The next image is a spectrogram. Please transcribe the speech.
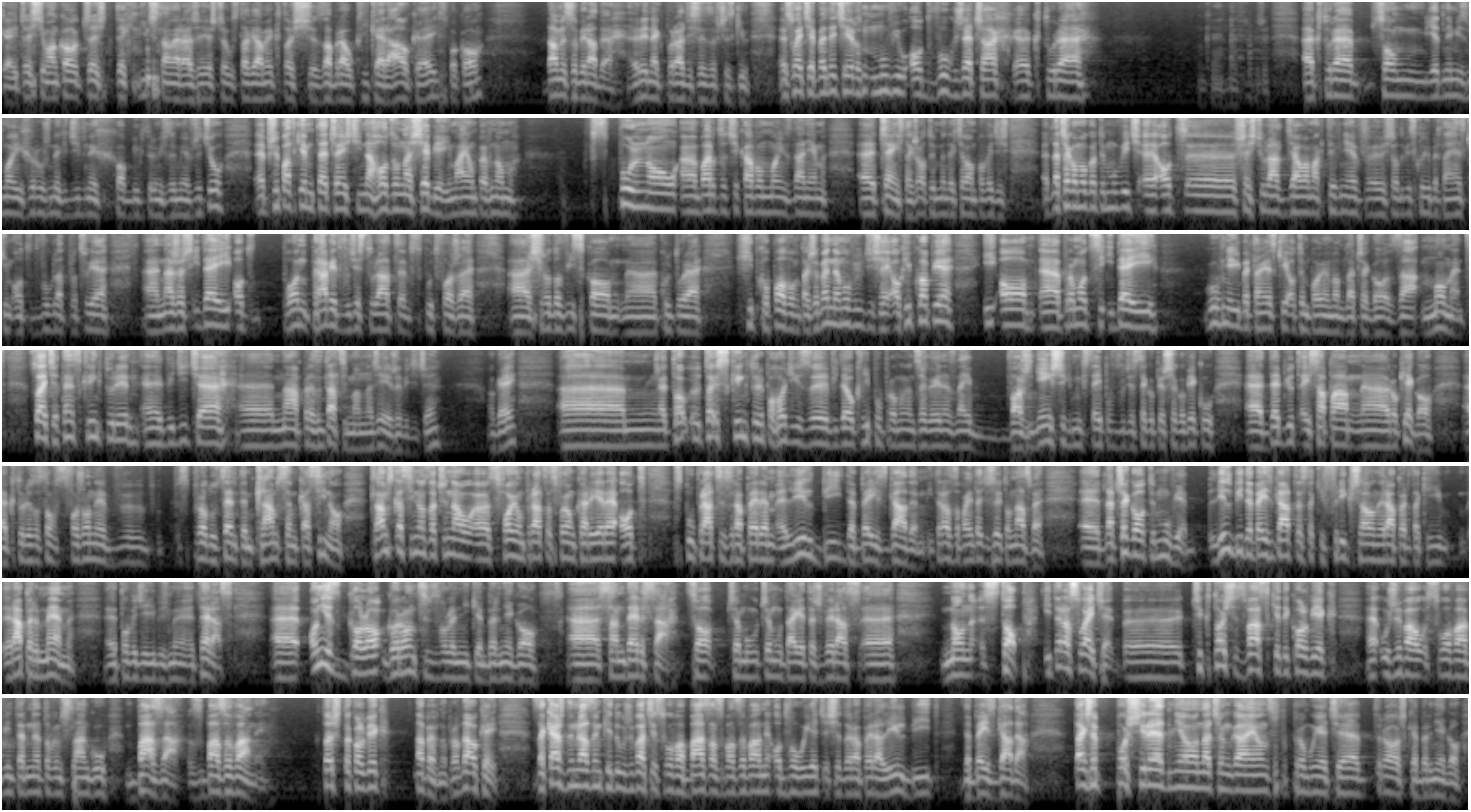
Okej, cześć Siemanko, cześć techniczna na razie jeszcze ustawiamy. Ktoś zabrał klikera, okej, spoko. Damy sobie radę. Rynek poradzi sobie ze wszystkim. E, Słuchajcie, będę dzisiaj mówił o dwóch rzeczach, e, które, e, które są jednymi z moich różnych dziwnych hobby, którymi się zajmuję w życiu. Przypadkiem te części nachodzą na siebie i mają pewną wspólną, e, bardzo ciekawą moim zdaniem e, część, także o tym będę chciał wam powiedzieć. E, Dlaczego mogę o tym mówić? Od sześciu lat działam aktywnie w środowisku libertariańskim, od dwóch lat pracuję na rzecz idei, od prawie 20 lat współtworzę środowisko, kulturę hip-hopową, także będę mówił dzisiaj o hip-hopie i o promocji idei głównie libertariańskiej, o tym powiem wam dlaczego za moment. Słuchajcie, ten screen, który widzicie na prezentacji, mam nadzieję, że widzicie, okej? To, to jest screen, który pochodzi z wideoklipu promującego jeden z najważniejszych mixtape'ów XXI wieku, e, debiut A$APa e, Rockiego, e, który został stworzony w, z producentem Clamsem Casino. Clams Casino zaczynał swoją pracę, swoją karierę od współpracy z raperem Lil B The Bass Godem. I teraz zapamiętajcie sobie tą nazwę. Dlaczego o tym mówię? Lil B The Bass God to jest taki freak, szalony raper, taki raper mem, powiedzielibyśmy teraz. E, On jest gorącym zwolennikiem Berniego e, Sandersa, co, czemu, czemu daje też wyraz e, non-stop. I teraz słuchajcie, czy ktoś z was kiedykolwiek używał słowa w internetowym slangu baza, zbazowany? Ktoś ktokolwiek? Na pewno, prawda? Okej. Za każdym razem, kiedy używacie słowa baza, zbazowany, odwołujecie się do rapera Lil Beat, The Bass Gada. Także pośrednio naciągając, promujecie troszkę Berniego.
